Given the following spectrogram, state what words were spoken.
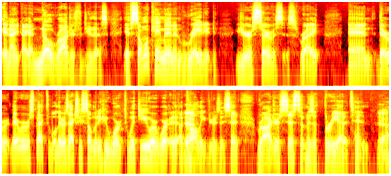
and I, I know Rogers would do this. If someone came in and rated your services, right? And they were they were respectable. There was actually somebody who worked with you or were, a Yeah. colleague of yours. They said Rogers' system is a three out of ten. Yeah.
